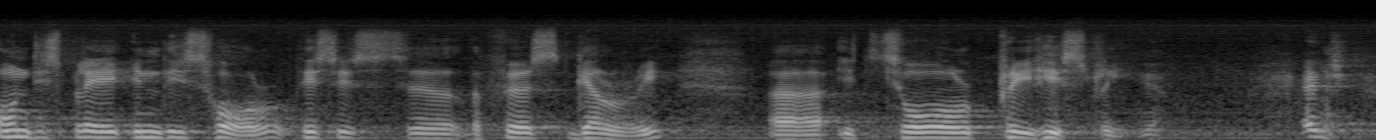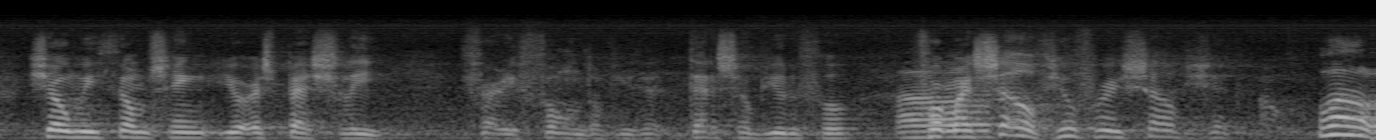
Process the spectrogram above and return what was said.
on display in this hall, this is uh, the first gallery. Uh, it's all prehistory. Yeah. And sh- show me something you're especially very fond of. You said, that is so beautiful. for Uh, myself, you for yourself, you said, oh, Well,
